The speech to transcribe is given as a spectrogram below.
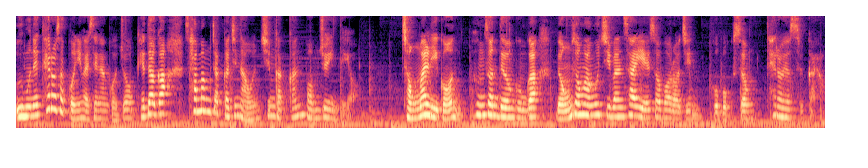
의문의 테러 사건이 발생한 거죠. 게다가 사망자까지 나온 심각한 범죄인데요. 정말 이건 흥선대원군과 명성황후 집안 사이에서 벌어진 보복성 테러였을까요?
